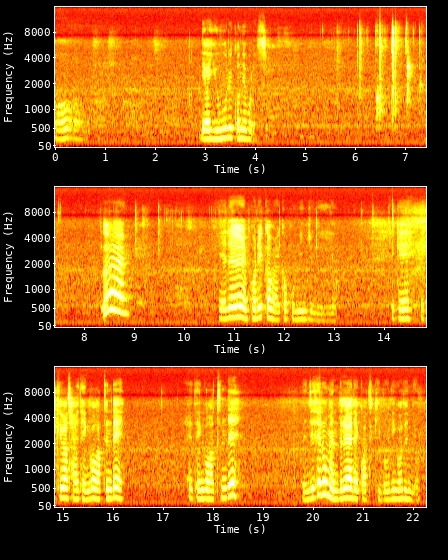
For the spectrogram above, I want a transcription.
어. 내가 유물을 꺼내버렸어. 으. 얘를 버릴까 말까 고민 중이에요. 되게 이렇게가 잘 된 것 같은데, 잘 된 것 같은데, 왠지 새로 만들어야 될 것 같은 기분이거든요.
